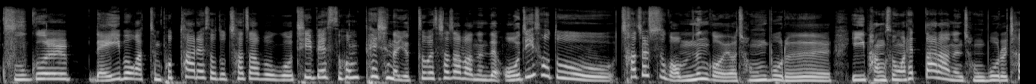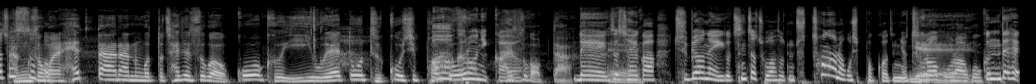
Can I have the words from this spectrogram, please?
구글 네이버 같은 포탈에서도 찾아보고 TBS 홈페이지나 유튜브에서 찾아봤는데 어디서도 찾을 수가 없는 거예요. 정보를 이 방송을 했다라는 정보를 찾을 수가 방송을 했다라는 것도 찾을 수가 없고 그 이후에 또 듣고 싶어도 아. 할 수가 없다. 네, 그래서 예. 제가 주변에 이거 진짜 좋아서 좀 추천을 하고 싶었거든요. 예. 들어보라고. 근데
